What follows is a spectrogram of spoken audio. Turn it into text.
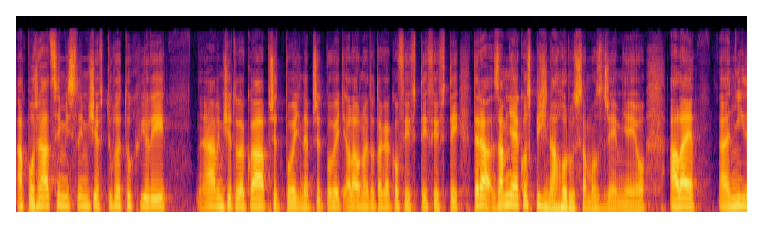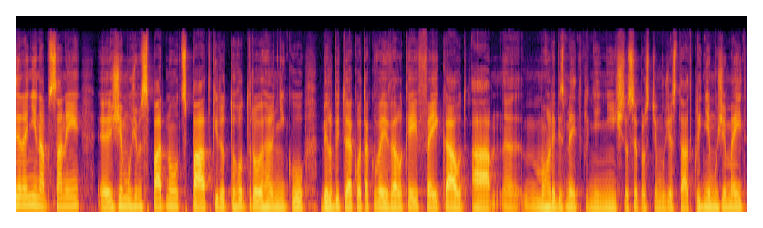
a pořád si myslím, že v tuhle tu chvíli já vím, že je to taková předpověď, nepředpověď, ale ono je to tak jako 50-50. Teda za mě jako spíš nahoru samozřejmě, jo, ale nikde není napsaný, e, že můžeme spadnout zpátky do toho trojuhelníku, byl by to jako takový velký fake out a e, mohli bychom jít klidně níž, to se prostě může stát. Klidně můžeme jít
